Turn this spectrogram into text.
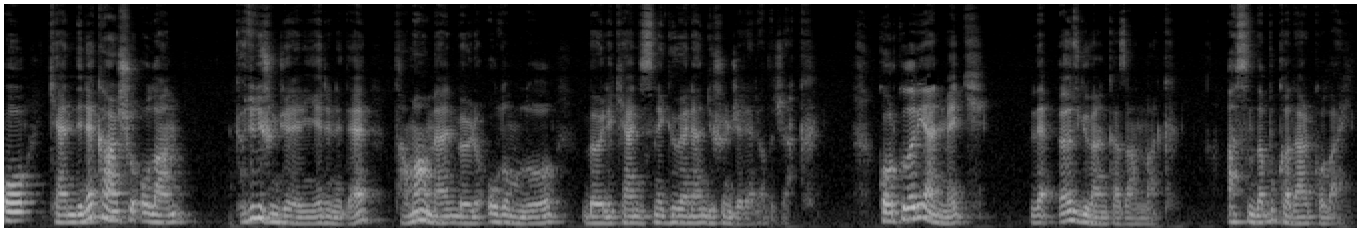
O kendine karşı olan kötü düşüncelerin yerini de tamamen böyle olumlu, böyle kendisine güvenen düşünceler alacak. Korkuları yenmek ve özgüven kazanmak aslında bu kadar kolay.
